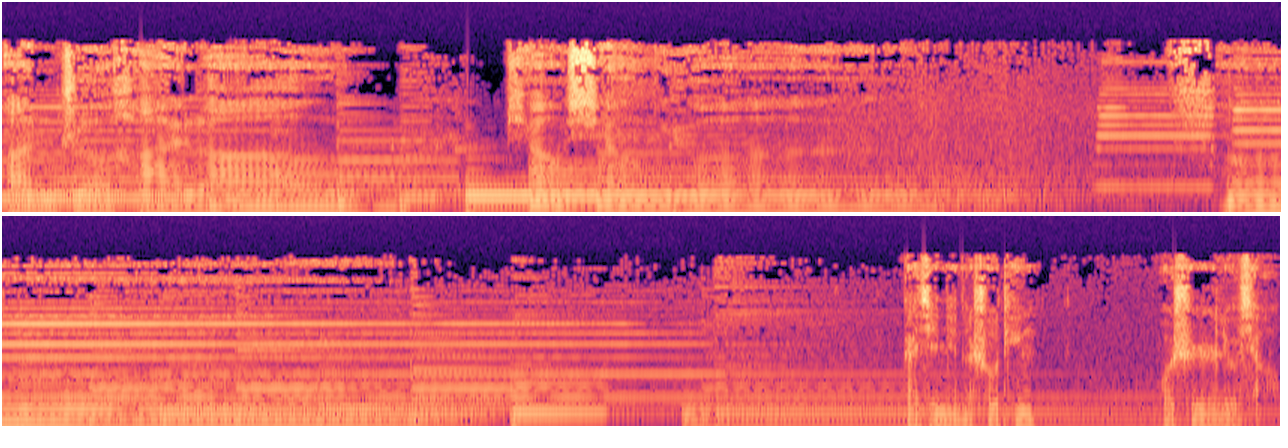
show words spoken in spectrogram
伴着海浪，飘向远感谢您的收听，我是刘晓。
